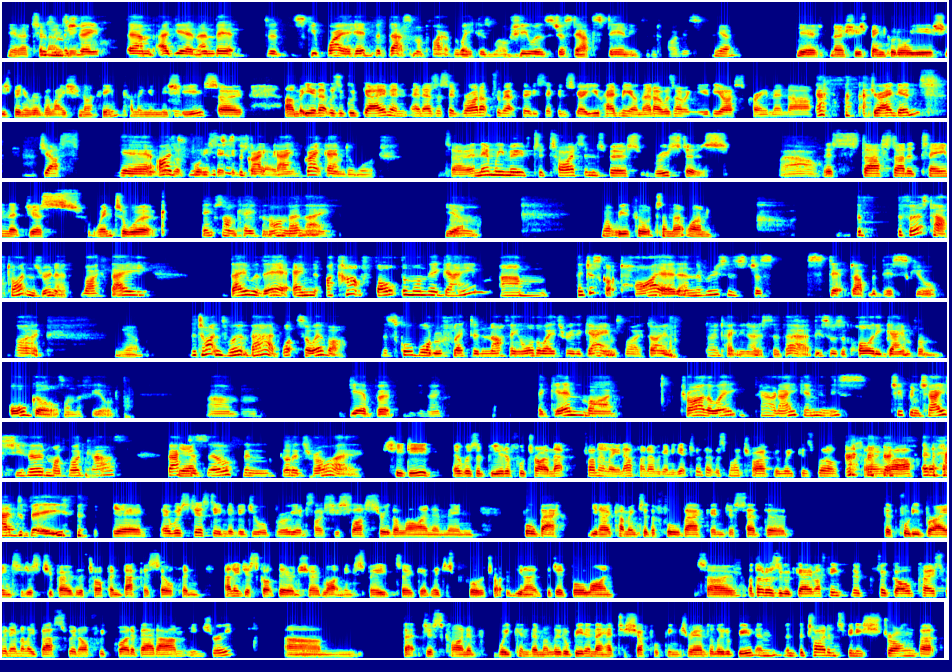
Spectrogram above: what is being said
Yeah, that's she amazing. was a machine. Um, again, and that to skip way ahead, but that's my player of the week as well. She was just outstanding for the Tigers. Yeah. Yeah, no, she's been good all year. She's been a revelation, I think, coming in this year. So, um, but yeah, that was a good game. And, and as I said, right up to about 30 seconds ago, you had me on that. I was owing you the ice cream and uh, Dragons just. Yeah, I, yeah, it's just a great game. Great game to watch. So, and then we moved to Titans versus Roosters. Wow. The star studded team that just went to work. Keeps on keeping on, don't they? Yeah. Mm. What were your thoughts on that one? The, first half, Titans were in it. Like they they were there, and I can't fault them on their game. Um, they just got tired, and the Roosters just stepped up with their skill. Like, yeah, the Titans weren't bad whatsoever the scoreboard reflected nothing all the way through the games. Like, don't don't take any notice of that. This was a quality game from all girls on the field. Um, yeah, but you know, again, my try of the week, Tarryn Aiken in this chip and chase. She heard my podcast, backed yeah. herself, and got a try. She did. It was a beautiful try, and that, funnily enough, I know we're going to get to it. That was my try of the week as well. So uh, it had to be. yeah, it was just individual brilliance. Like she sliced through the line, and then fullback, you know, coming to the fullback, and just had the the footy brain to just chip over the top and back herself, and only just got there and showed lightning speed to get there just before the try, you know, the dead ball line. So I thought it was a good game. I think the, for Gold Coast, when Emily Bass went off with quite a bad arm injury, mm. um, that just kind of weakened them a little bit and they had to shuffle things around a little bit. And, and the Titans finished strong, but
